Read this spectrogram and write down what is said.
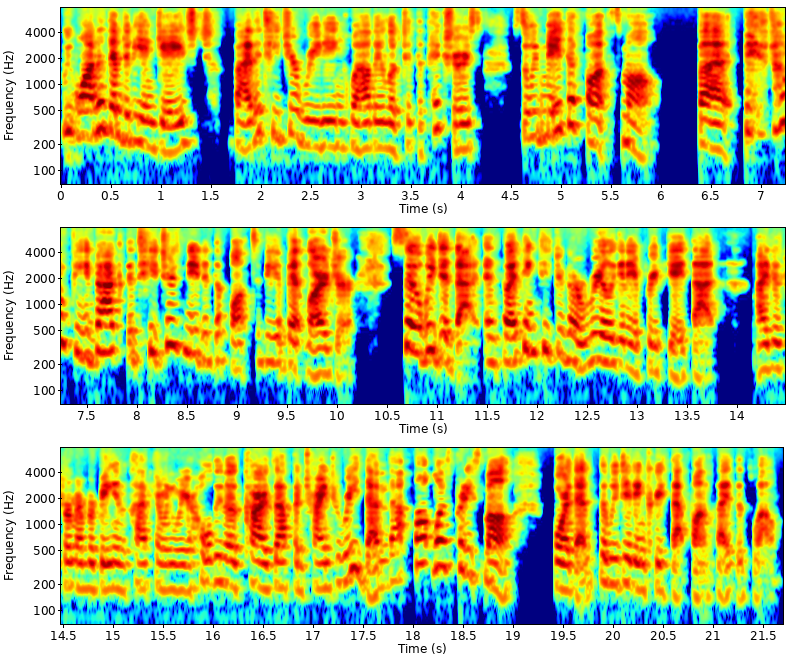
We wanted them to be engaged by the teacher reading while they looked at the pictures. So we made the font small but based on feedback, the teachers needed the font to be a bit larger. So we did that. And so I think teachers are really going to appreciate that. I just remember being in the classroom when we were holding those cards up and trying to read them. That font was pretty small for them. So we did increase that font size as well.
